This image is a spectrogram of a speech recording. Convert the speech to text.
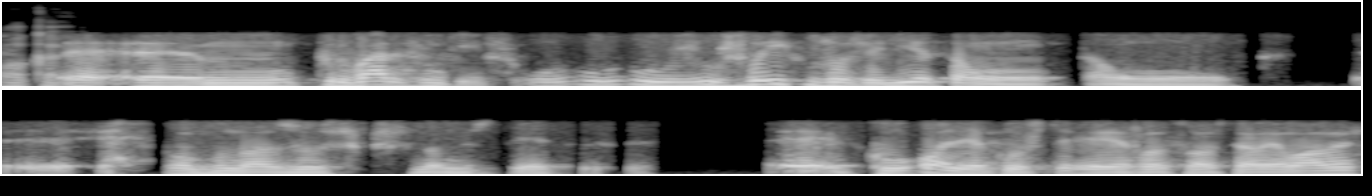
Okay. Um, por vários motivos. Os, os, veículos hoje em dia estão, estão uh, como nós hoje costumamos dizer, uh, com, olha, com os, em relação aos telemóveis,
